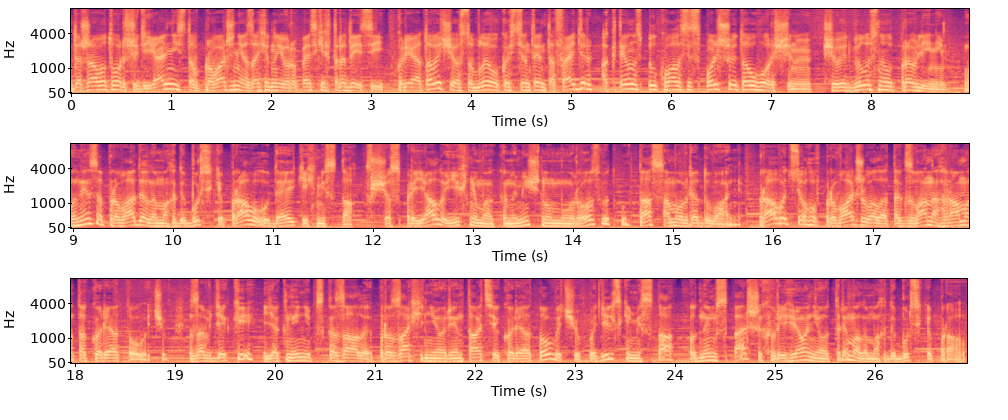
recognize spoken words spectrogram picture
державотворчу діяльність та впровадження західноєвропейських традицій. Коріатовичі, особливо Костянтин та Федір, активно спілкувалися з Польщею та Угорщиною, що відбулось на управлінні. Вони запровадили магдебурзьке право у деяких містах, що сприяло їхньому економічному розвитку та самоврядуванню. Право цього впроваджувала так звана грамота Коріатовичів. Завдяки, як нині б сказали, про західній орієнтації Коріатовичів, подільські міста одним з перших в регіоні отримали магдебурзьке право.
